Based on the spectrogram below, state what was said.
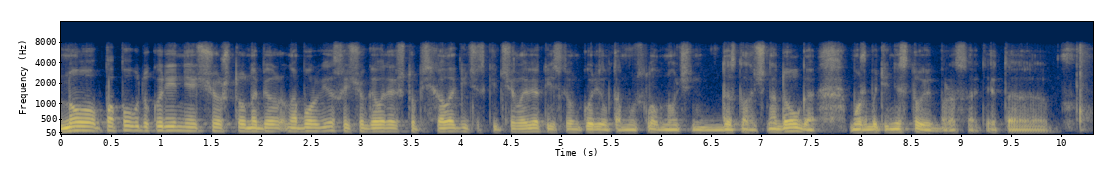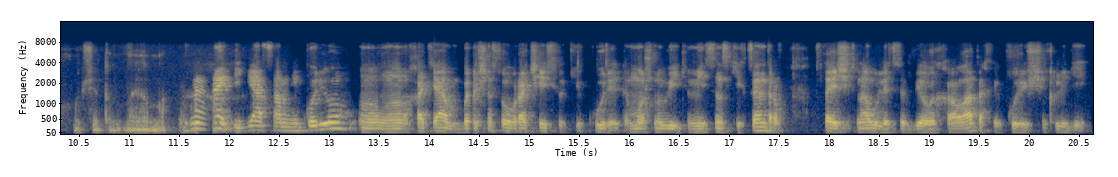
Но по поводу курения еще, что набор, набор веса, еще говорят, что психологический человек, если он курил там условно очень достаточно долго, может быть и не стоит бросать. Это вообще-то, наверное. Знаете, я сам не курю, э, хотя большинство врачей все-таки курят. И можно увидеть в медицинских центрах, стоящих на улице в белых халатах и курящих людей.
